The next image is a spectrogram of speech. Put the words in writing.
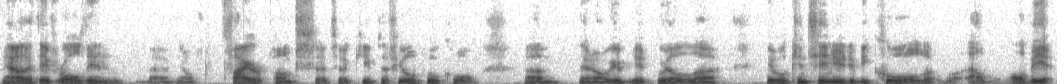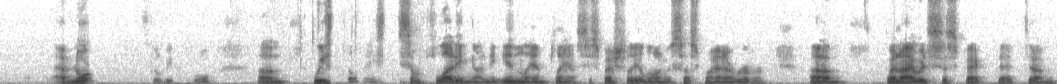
now that they've rolled in, uh, you know, fire pumps to keep the fuel pool cool, um, you know, it, it will uh, it will continue to be cooled, albeit abnormal, still be cool. Um, we still may see some flooding on the inland plants, especially along the Susquehanna River. Um, but I would suspect that um,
